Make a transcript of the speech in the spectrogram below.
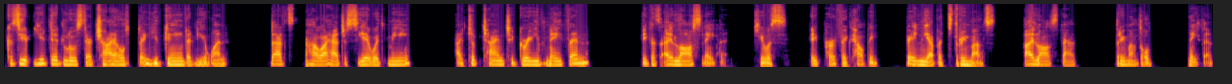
because you, you did lose their child and you gained a new one that's how I had to see it with me. I took time to grieve Nathan because I lost Nathan. He was a perfect, healthy baby up at three months. I lost that three month old Nathan.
